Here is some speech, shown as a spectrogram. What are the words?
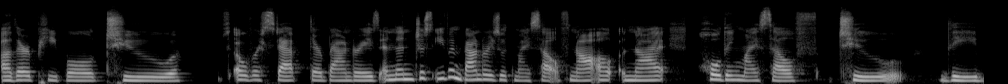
other people to overstep their boundaries and then just even boundaries with myself, not not holding myself to the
